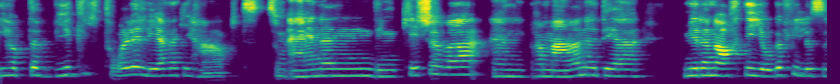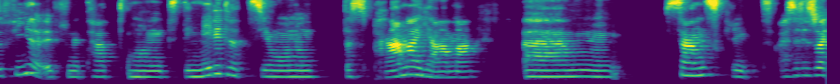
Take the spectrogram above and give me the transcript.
ich habe da wirklich tolle Lehrer gehabt. Zum einen den Keshava, ein Brahmane, der mir dann auch die Yoga-Philosophie eröffnet hat und die Meditation und das Pranayama, ähm, Sanskrit. Also das war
